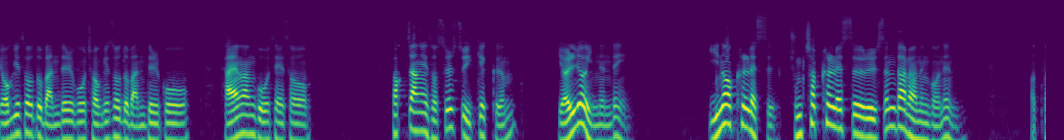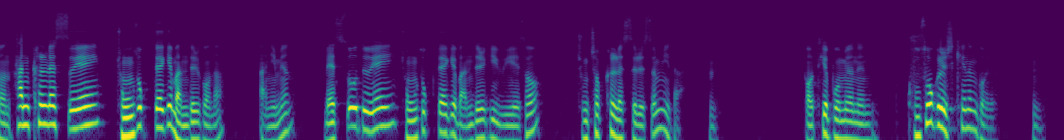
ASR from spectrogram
여기서도 만들고 저기서도 만들고 다양한 곳에서 확장해서 쓸 수 있게끔 열려 있는데 이너 클래스, 중첩 클래스를 쓴다라는 거는 어떤 한 클래스에 종속되게 만들거나 아니면 메소드에 종속되게 만들기 위해서 중첩 클래스를 씁니다. 음. 그러니까 어떻게 보면은 구속을 시키는 거예요. 음.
